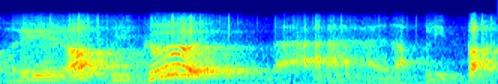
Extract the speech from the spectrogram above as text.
Oh, that'd be good. Ah, that'd be bad.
